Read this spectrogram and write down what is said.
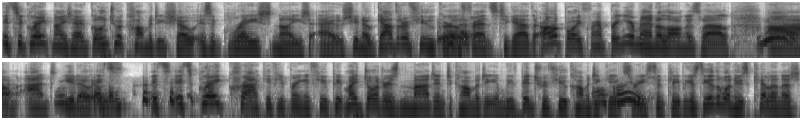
it's a great night out. Going to a comedy show is a great night out. You know, gather a few girlfriends together or boyfriend, bring your men along as well. Yeah, um, and we'll you know, it's it's it's great crack if you bring a few people. My daughter is mad into comedy, and we've been to a few comedy oh, gigs great. recently. Because the other one who's killing it,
